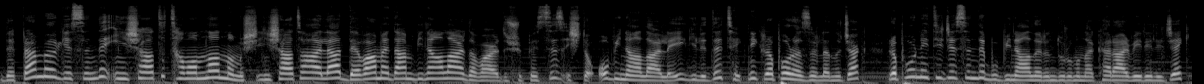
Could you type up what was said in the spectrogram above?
Deprem bölgesinde inşaatı tamamlanmamış, inşaatı hala devam eden binalar da vardı şüphesiz. İşte o binalarla ilgili de teknik rapor hazırlanacak. Rapor neticesinde bu binaların durumuna karar verilecek.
